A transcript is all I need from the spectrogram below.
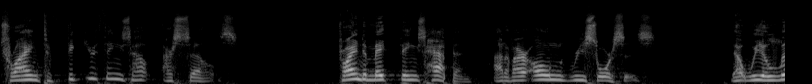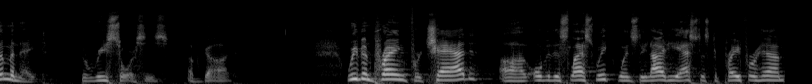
trying to figure things out ourselves, trying to make things happen out of our own resources, that we eliminate the resources of God. We've been praying for Chad uh, over this last week, Wednesday night. He asked us to pray for him.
